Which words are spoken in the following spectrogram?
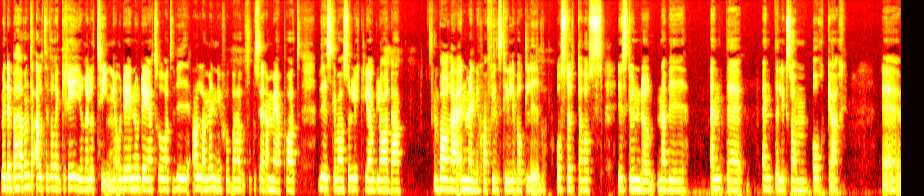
Men det behöver inte alltid vara grejer eller ting och det är nog det jag tror att vi alla människor behöver fokusera mer på att vi ska vara så lyckliga och glada bara en människa finns till i vårt liv och stöttar oss i stunder när vi inte, inte liksom orkar eh,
